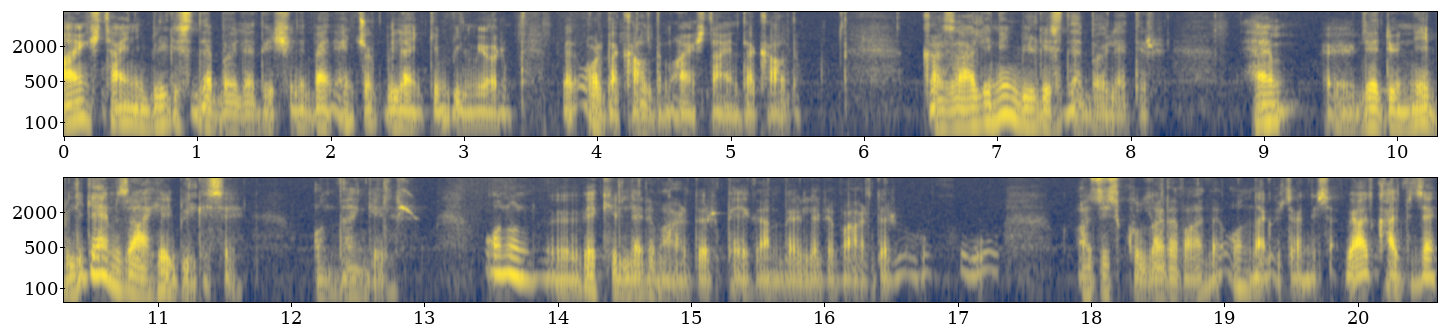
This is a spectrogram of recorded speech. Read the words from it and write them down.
Einstein'ın bilgisi de böyledir. Şimdi ben en çok bilen kim bilmiyorum. Ben orada kaldım, Einstein'da kaldım. Gazali'nin bilgisi de böyledir. Hem e, ledünni bilgi hem zahir bilgisi ondan gelir. Onun e, vekilleri vardır, peygamberleri vardır, aziz kulları vardır. Onlar üzerinde veya kalbinize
